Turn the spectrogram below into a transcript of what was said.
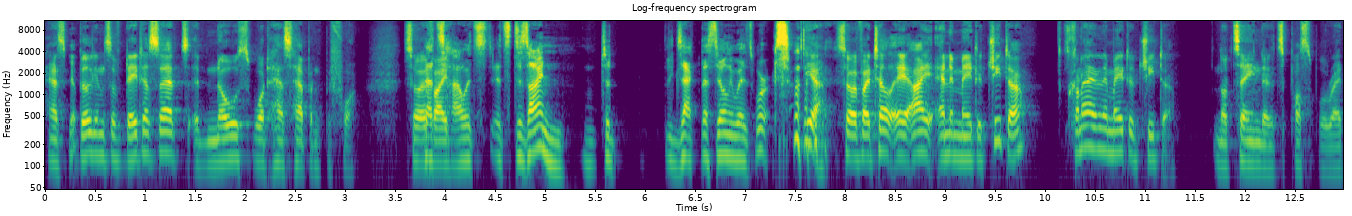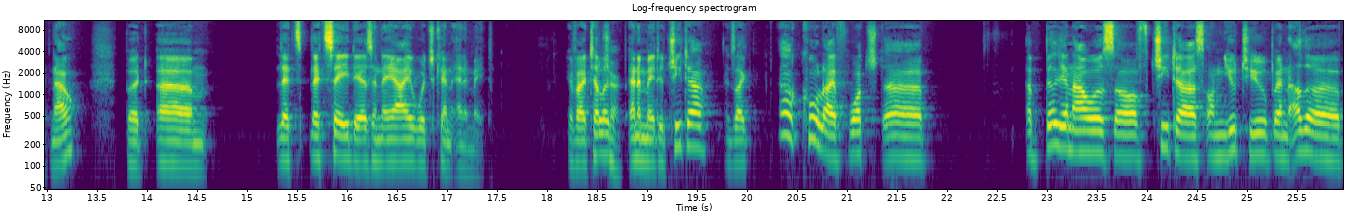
has billions of data sets. It knows what has happened before. So if That's I how it's it's designed to exact. That's the only way it works. yeah. So if I tell AI animate a cheetah, it's gonna animate a cheetah. Not saying that it's possible right now, but um, let's let's say there's an AI which can animate. If I tell Sure. it animate a cheetah, it's like, oh, cool. I've watched uh, a billion hours of cheetahs on YouTube and other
